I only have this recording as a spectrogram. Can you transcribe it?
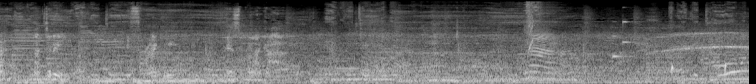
นะนัจจรีอิสปารากิเอสปารากา อา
